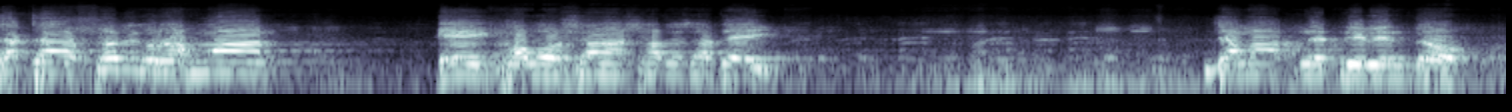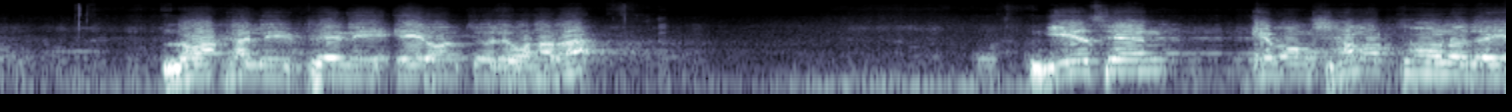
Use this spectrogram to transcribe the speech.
ডাক্তার শফিকুর রহমান, এই খবর শোনার সাথে সাথেই জামাত নেতৃবৃন্দ নোয়াখালী, ফেনী, এই অঞ্চলে ওনারা গিয়েছেন। এবং সামর্থ্য অনুযায়ী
